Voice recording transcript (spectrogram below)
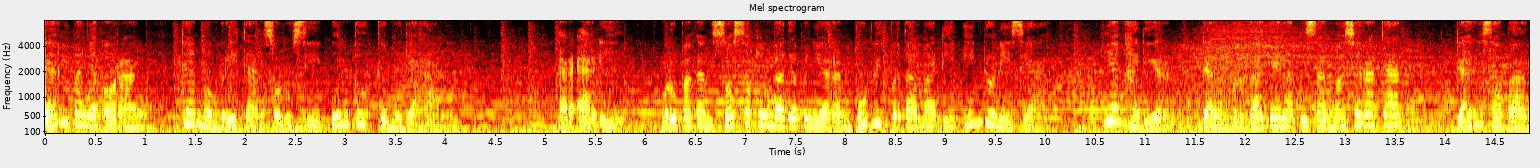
dari banyak orang dan memberikan solusi untuk kemudahan. RRI merupakan sosok lembaga penyiaran publik pertama di Indonesia yang hadir dalam berbagai lapisan masyarakat dari Sabang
